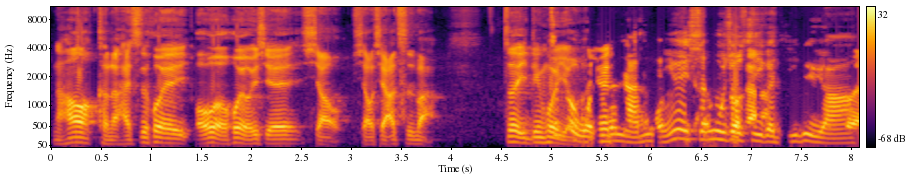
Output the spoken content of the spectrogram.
然后可能还是会偶尔会有一些小小瑕疵吧。这一定会有，我觉得难免，因为生物就是一个几率啊。对啊，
